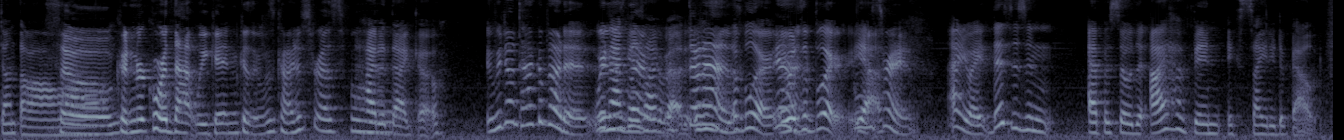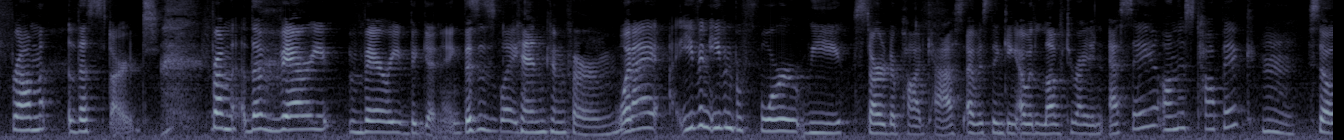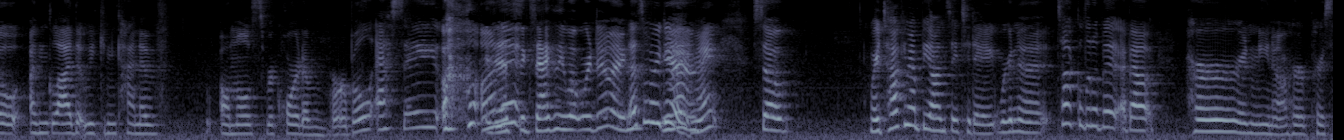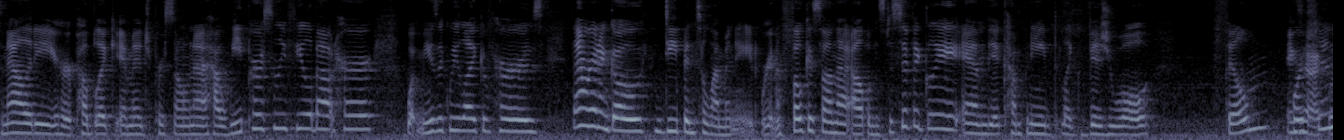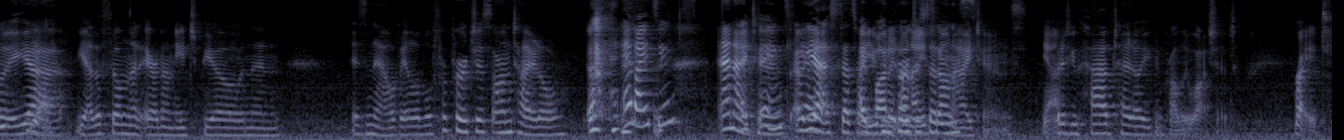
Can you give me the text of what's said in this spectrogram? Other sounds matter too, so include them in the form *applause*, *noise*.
Dun dun. So, couldn't record that weekend because it was kind of stressful. How did that go? We don't talk about it. We're It not going to talk about it. Don't It was ask. a blur. Yeah. It was a blur. Well, Yeah. That's right. Anyway, this is an episode that I have been excited about from the start. *laughs* from the very, very beginning. This is like Can confirm. when I even even before we started a podcast, I was thinking I would love to write an essay on this topic. Hmm. So I'm glad that we can kind of almost record a verbal essay *laughs* on That's it. exactly what we're doing. That's what we're doing, Yeah. right? So we're talking about Beyonce today. We're gonna talk a little bit about her and you know her personality, her public image persona, how we personally feel about her, what music we like of hers. Then we're gonna go deep into Lemonade. We're gonna focus on that album specifically and the accompanied like visual film portion. Exactly. Yeah. yeah. The film that aired on HBO and then is now available for purchase on Tidal *laughs* and iTunes. and I iTunes. think, oh yeah. yes, that's I right. You can it on purchase it on iTunes. Yeah. But if you have Tidal, you can probably watch it. Right.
